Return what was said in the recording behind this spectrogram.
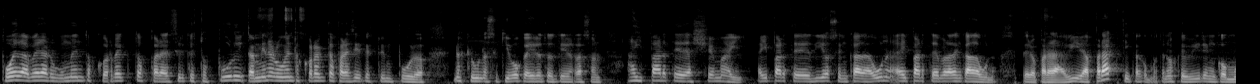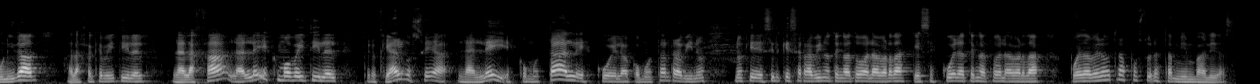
puede haber argumentos correctos para decir que esto es puro y también argumentos correctos para decir que esto es impuro. No es que uno se equivoca y el otro tiene razón. Hay parte de Hashem ahí, hay parte de Dios en cada uno, hay parte de verdad en cada uno. Pero para la vida práctica, como tenemos que vivir en comunidad, alajá que Beitilel, la alajá, la ley es como Beitilel, pero que algo sea la ley, es como tal escuela, como tal rabino, no quiere decir que ese rabino tenga toda la verdad, que esa escuela tenga toda la verdad. Puede haber otras posturas también válidas.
